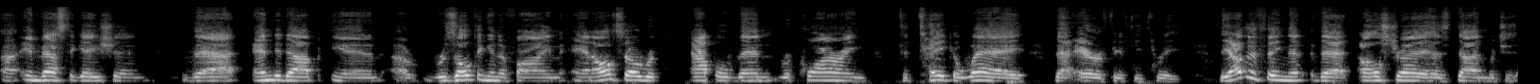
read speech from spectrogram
uh, investigation that ended up in uh, resulting in a fine and also re- Apple then requiring to take away that error 53. The other thing that that Australia has done, which is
